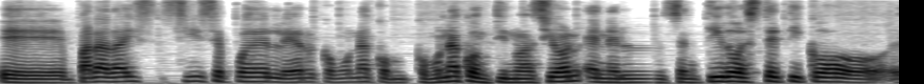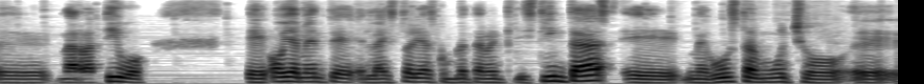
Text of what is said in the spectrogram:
eh, Paradise sí se puede leer como una, como una continuación en el sentido estético eh, narrativo. Eh, obviamente la historia es completamente distinta. Eh, me gusta mucho eh,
